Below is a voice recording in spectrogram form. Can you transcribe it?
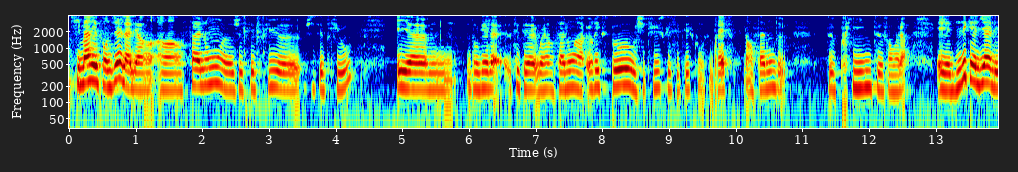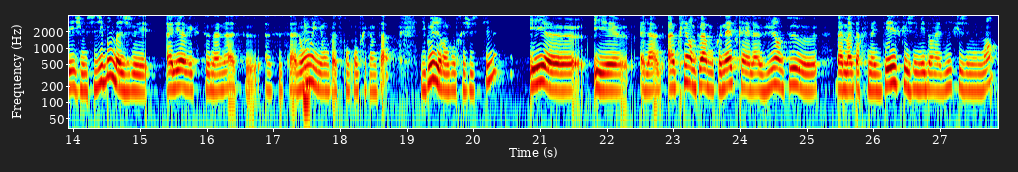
qui m'a répondu. Elle allait à un, salon, je sais plus, je sais plus où. Et donc, c'était ouais, un salon à Eurexpo, ou je sais plus ce que c'était. Ce. Bref, c'était un salon de de print, enfin voilà. Et elle disait qu'elle y allait. Je me suis dit, bon, bah, je vais aller avec cette nana à ce, à ce salon mm. et on va se rencontrer comme ça. Du coup, j'ai rencontré Justine et, euh, et euh, elle a appris un peu à me connaître et elle a vu un peu euh, bah, ma personnalité, ce que j'aimais dans la vie, ce que j'aimais moins.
